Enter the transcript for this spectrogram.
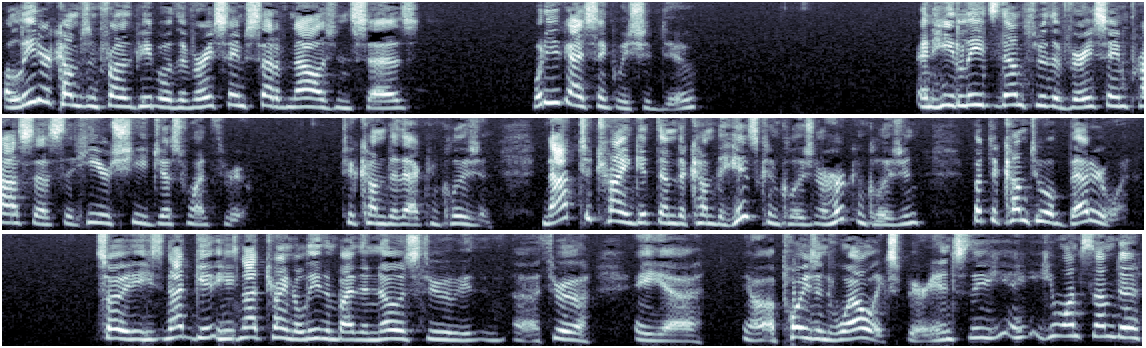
A leader comes in front of the people with the very same set of knowledge and says, What do you guys think we should do? And he leads them through the very same process that he or she just went through to come to that conclusion. Not to try and get them to come to his conclusion or her conclusion, but to come to a better one. So he's not get, he's not trying to lead them by the nose through uh, through a, a uh, you know a poisoned well experience. The, he wants them to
